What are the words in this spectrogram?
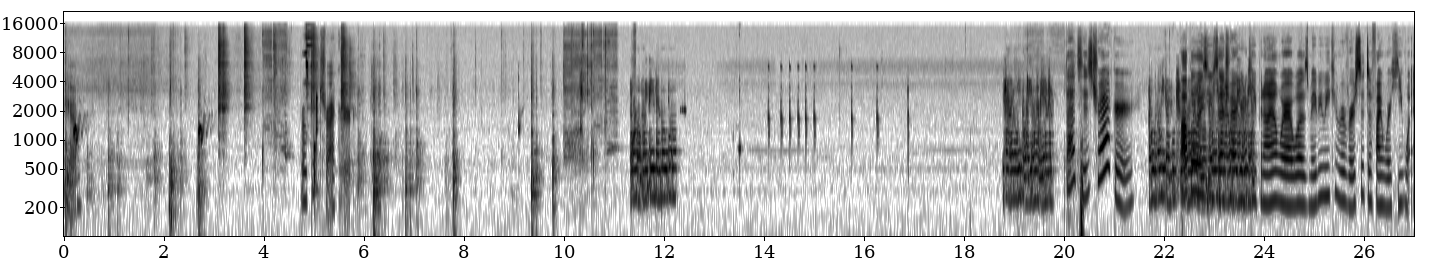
Yeah. Broken tracker. That's his tracker. Papa always used that tracker to keep an eye on where I was. Maybe we can reverse it to find where he went.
